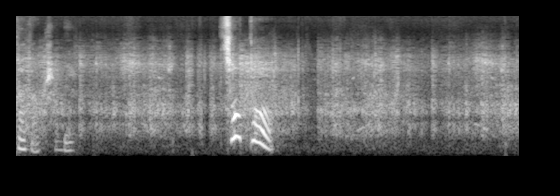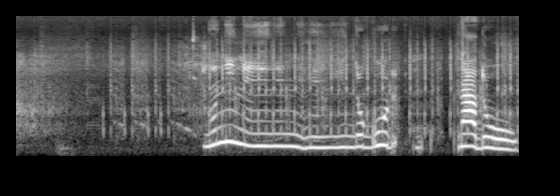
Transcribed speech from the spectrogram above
tata przebierze. Co to? No nie, nie, nie, nie, nie, nie, do góry, na dół.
